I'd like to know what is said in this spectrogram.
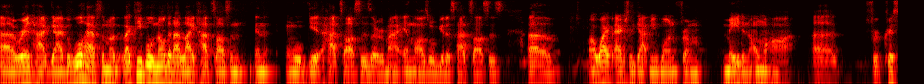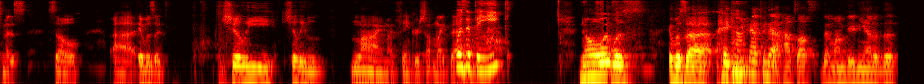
uh, red hot guy, but we'll have some other like people know that I like hot sauce and and, and we'll get hot sauces or my in-laws will get us hot sauces. Uh, my wife actually got me one from Made in Omaha uh, for Christmas, so uh, it was a chili chili lime, I think, or something like that. Was it the Eek? No, it was it was uh hey, can uh-huh. you pass me that hot sauce that mom gave me out of the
